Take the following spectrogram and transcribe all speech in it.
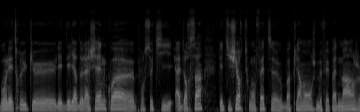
bon, les trucs, euh, les délires de la chaîne, quoi. euh, pour ceux qui adorent ça. Des t-shirts où, en fait, euh, bah, clairement, je me fais pas de marge.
